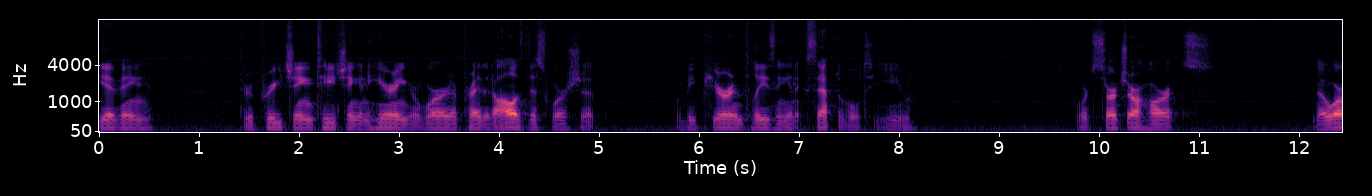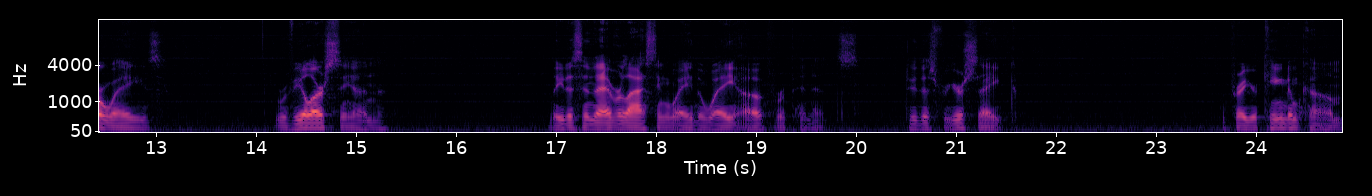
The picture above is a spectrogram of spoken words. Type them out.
giving, through preaching, teaching, and hearing your word, I pray that all of this worship would be pure and pleasing and acceptable to you. Lord, search our hearts, know our ways, reveal our sin, lead us in the everlasting way, the way of repentance. Do this for your sake. We pray your kingdom come.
